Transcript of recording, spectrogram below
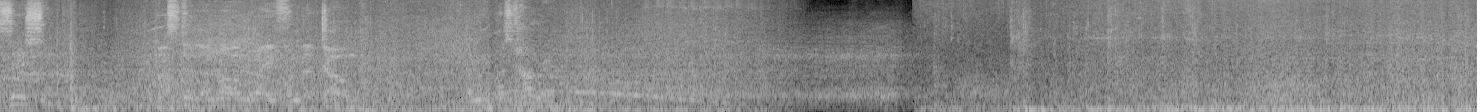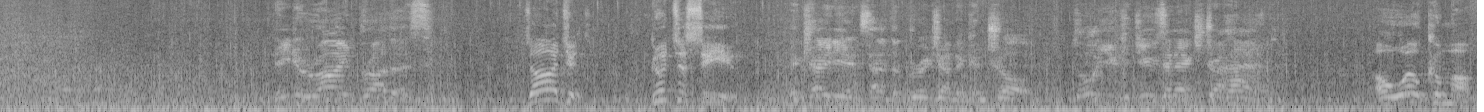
Position? We're still a long way from the dome. And we must hurry. Need a ride, brothers? Sergeant, good to see you. Acadians had the bridge under control. Thought you could use an extra hand. A welcome offer.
